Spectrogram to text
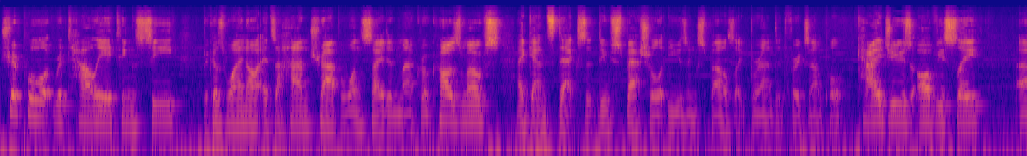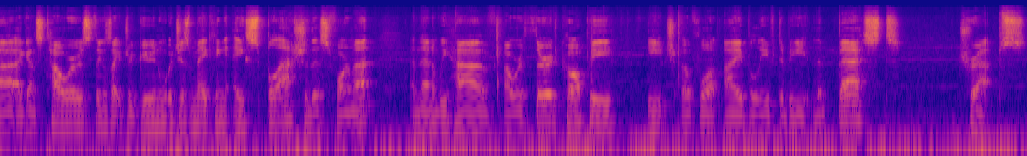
triple retaliating sea, because why not? It's a hand trap, one-sided macrocosmos against decks that do special using spells like Branded, for example. Kaiju's, obviously, uh, against towers, things like Dragoon, which is making a splash of this format. And then we have our third copy, each of what I believe to be the best traps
